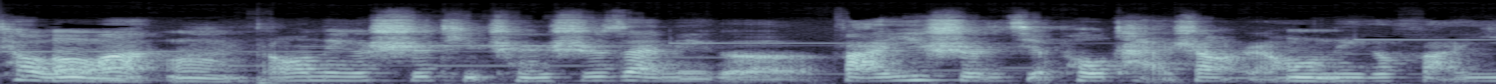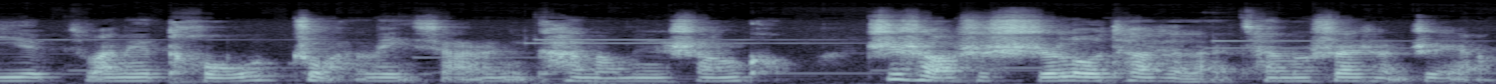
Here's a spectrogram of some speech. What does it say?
跳楼案，嗯然后那个尸体沉尸在那个法医室的解剖台上，然后嗯那个法医就把那个头转了一下，让你看到那个伤口。至少是十楼跳下来才能摔成这样，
